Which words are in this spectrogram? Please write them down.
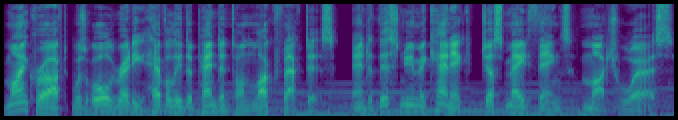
Minecraft was already heavily dependent on luck factors, and this new mechanic just made things much worse.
